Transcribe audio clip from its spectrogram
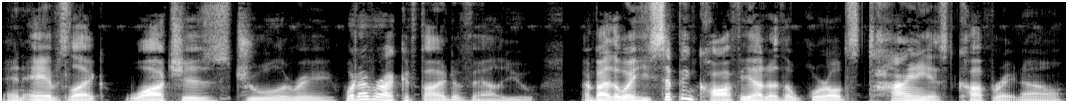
and Abe's like, "Watches, jewelry, whatever I could find of value." And by the way, he's sipping coffee out of the world's tiniest cup right now.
